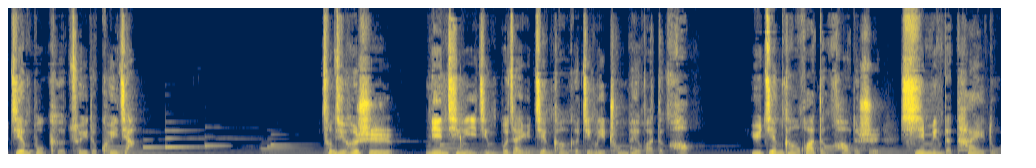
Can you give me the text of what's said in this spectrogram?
坚不可摧的盔甲。曾几何时，年轻已经不再与健康和精力充沛划等号，与健康划等号的是惜命的态度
